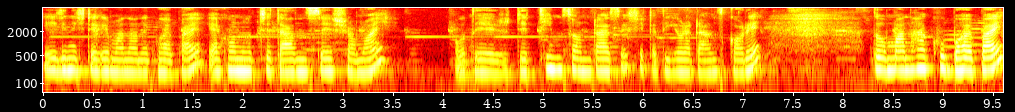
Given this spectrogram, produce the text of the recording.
এই জিনিসটাকে মানা অনেক ভয় পায়। এখন হচ্ছে ডান্সের সময়। ওদের যে থিম সংটা আছে, সেটা দিয়ে ওরা ডান্স করে। তো মানহা খুব ভয় পায়।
